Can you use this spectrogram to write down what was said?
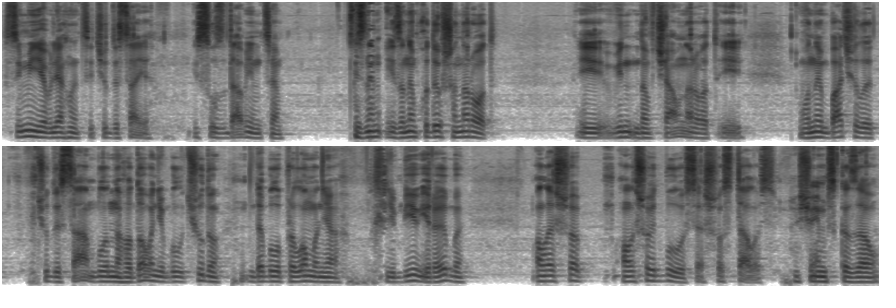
самі являли ці чудеса. Ісус дав їм це. І, з ним, і за ним ходив ще народ. І він навчав народ, і вони бачили чудеса, були нагодовані, було чудо, де було приломлення хлібів і риби. Але що, але що відбулося? Що сталося? Що їм сказав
